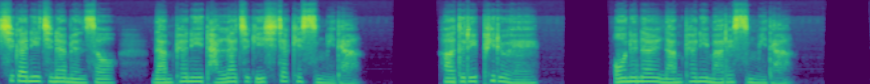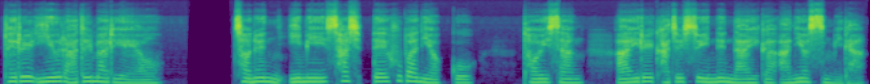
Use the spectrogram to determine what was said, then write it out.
시간이 지나면서 남편이 달라지기 시작했습니다. 아들이 필요해. 어느 날 남편이 말했습니다. 대를 이을 아들 말이에요. 저는 이미 40대 후반이었고 더 이상 아이를 가질 수 있는 나이가 아니었습니다.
